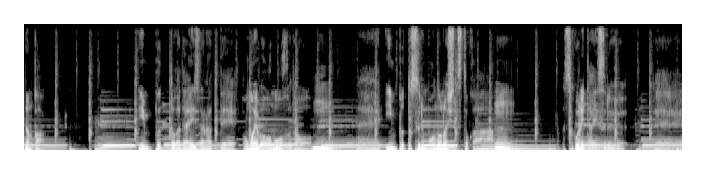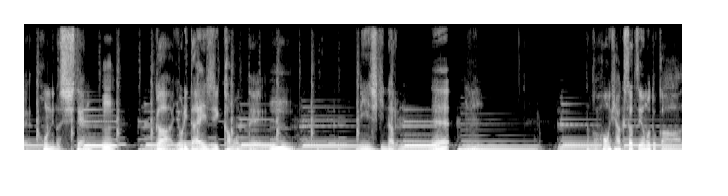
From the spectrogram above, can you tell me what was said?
なんかインプットが大事だなって思えば思うほど、うん。えーインプットするものの質とか、うん。そこに対する、えー本人の視点うん。がより大事かもってうん。認識になる、ね本100冊読むとか1000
